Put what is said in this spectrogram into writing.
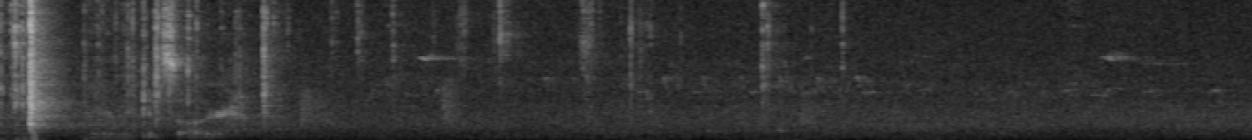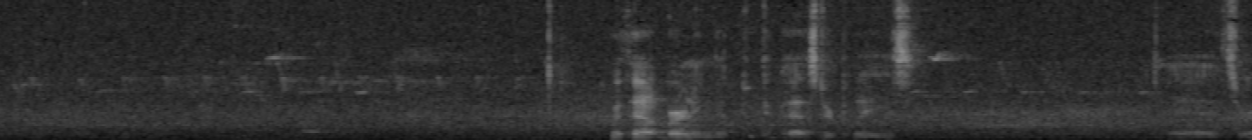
And we can solder. Without burning the capacitor, please. That's right.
